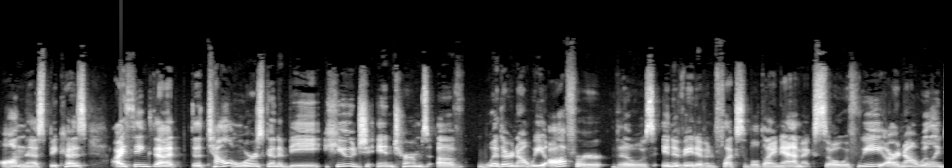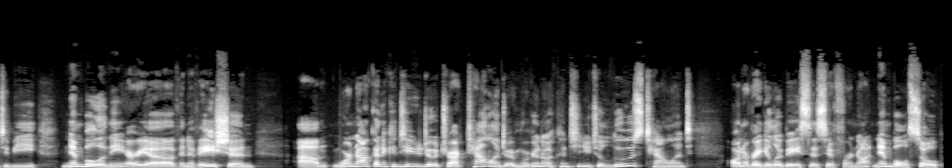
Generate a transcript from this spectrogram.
on this because I think that the talent war is going to be huge in terms of whether or not we offer those innovative and flexible dynamics. So if we are not willing to be nimble in the area of innovation um, we're not going to continue to attract talent and we're going to continue to lose talent on a regular basis if we're not nimble. So,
